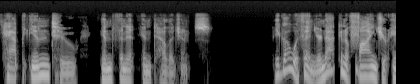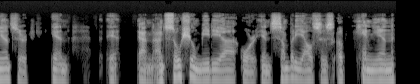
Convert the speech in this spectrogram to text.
tap into infinite intelligence. You go within. You're not going to find your answer in, in on, on social media or in somebody else's opinion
